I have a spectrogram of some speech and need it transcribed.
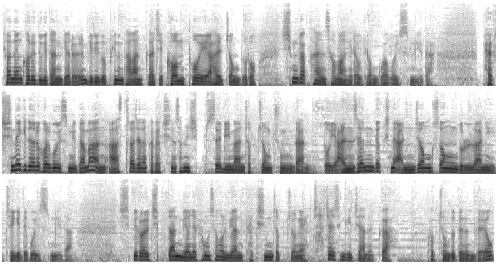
현행 거리두기 단계를 미리 높이는 방안까지 검토해야 할 정도로 심각한 상황이라고 경고하고 있습니다. 백신의 기대를 걸고 있습니다만 아스트라제네카 백신 30세 미만 접종 중단 또 얀센 백신의 안정성 논란이 제기되고 있습니다. 11월 집단 면역 형성을 위한 백신 접종에 차질 생기지 않을까 걱정도 되는데요.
